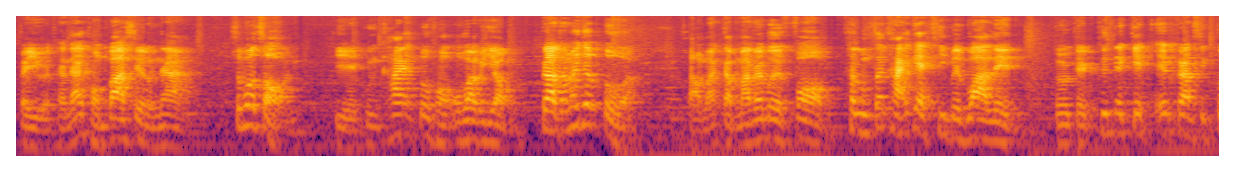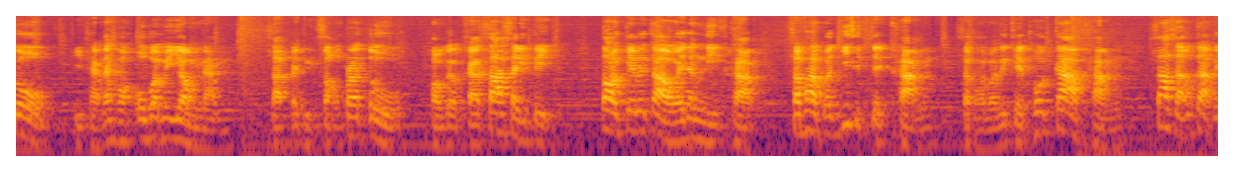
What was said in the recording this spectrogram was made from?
ไปอยู่ทางด้านของบาร์เซโลนาสโมสร ที่เห็นคุณค่าตัวของโอบามายองกลับทำให้เจ้าตัว สามารถกลับมาระเบิดฟอร์มทะลุตะข่ายแก่ทีมเป็นวาเลน โดยเกิดขึ้นในเกมเอลกราซิโกที่ทางด้านของโอบามายองนั้นสัดไปถึง 2 ประตูพร้อมกับการสร้างสถิติต่อเกมเก่าไว้ดังนี้ครับสัมผัสมา27 ครั้ง สัมผัสมาในเขตโทษ 9 ครั้ง สร้างสามโอกาสไป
